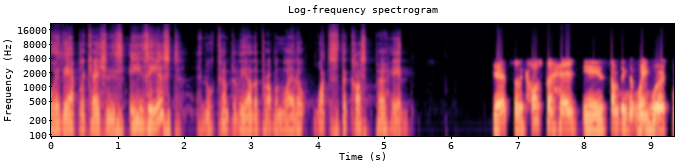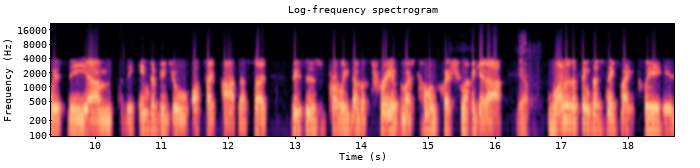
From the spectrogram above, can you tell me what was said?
where the application is easiest, and we'll come to the other problem later, what's the cost per head? Yeah, so the cost per head is something that we work with the um, the individual offtake partner. So this is probably number three of the most common question I get asked. Yeah. one of the things I just need to make clear is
